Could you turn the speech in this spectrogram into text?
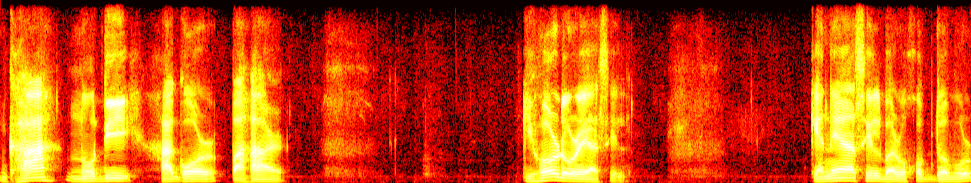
ঘাঁহ নদী সাগৰ পাহাৰ। কিহৰ দৰে আছিল? কেনে আছিল বাৰু শব্দবোৰ?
